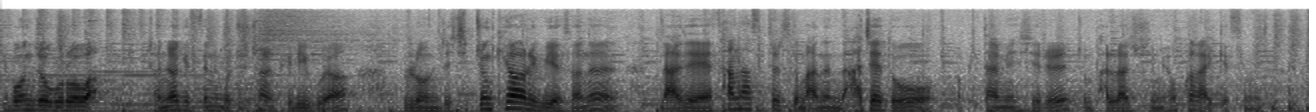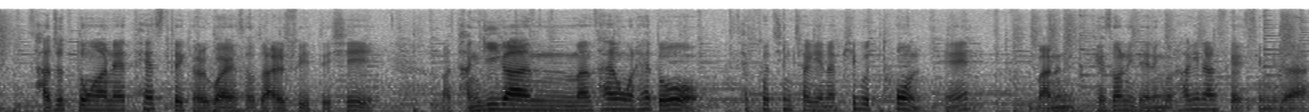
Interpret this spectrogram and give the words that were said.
기본적으로 저녁에 쓰는 걸 추천을 드리고요. 물론 이제 집중 케어를 위해서는 낮에 산화 스트레스가 많은 낮에도 비타민 C를 좀 발라주시면 효과가 있겠습니다. 4주 동안의 테스트 결과에서도 알 수 있듯이 어, 단기간만 사용을 해도 색소 침착이나 피부 톤에 많은 개선이 되는 걸 확인할 수가 있습니다.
